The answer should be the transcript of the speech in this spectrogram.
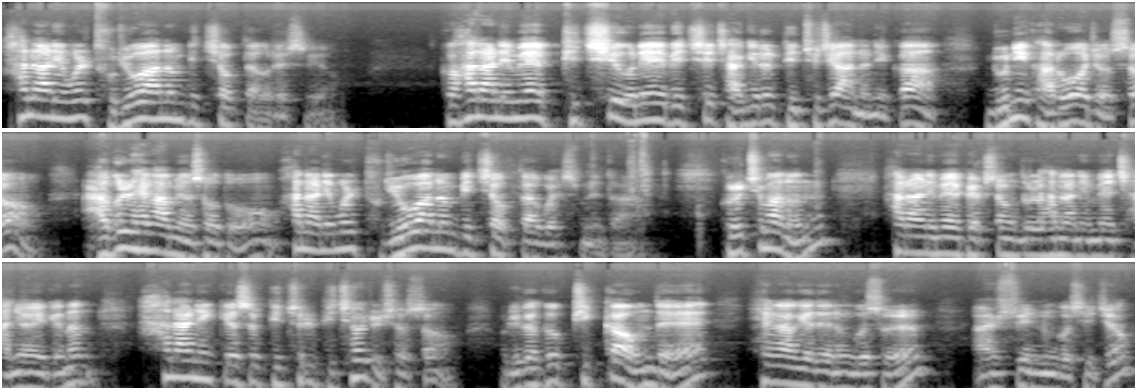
하나님을 두려워하는 빛이 없다 그랬어요. 그 하나님의 빛이 은혜의 빛이 자기를 비추지 않으니까 눈이 가로워져서 악을 행하면서도 하나님을 두려워하는 빛이 없다고 했습니다. 그렇지만은 하나님의 백성들, 하나님의 자녀에게는 하나님께서 빛을 비춰주셔서 우리가 그 빛 가운데 행하게 되는 것을 알 수 있는 것이죠.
